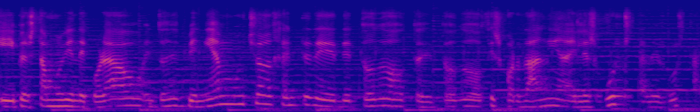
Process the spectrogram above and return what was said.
y, pero está muy bien decorado. Entonces venían mucha gente de, de, todo, de todo Cisjordania y les gusta, les gusta.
